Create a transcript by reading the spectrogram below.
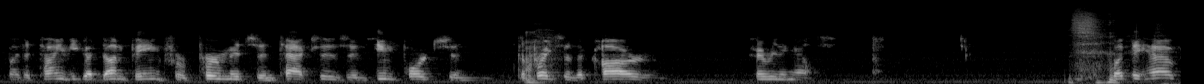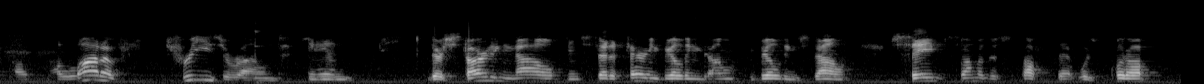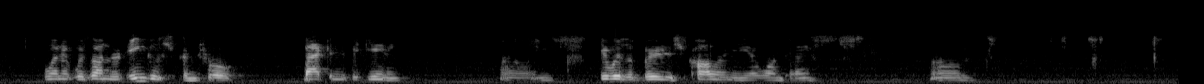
by the time he got done paying for permits and taxes and imports and the price of the car, and everything else. but they have a, a lot of trees around, and they're starting now instead of tearing building down buildings down, save some of the stuff that was put up when it was under English control back in the beginning. Um, it was a British colony at one time. Um,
